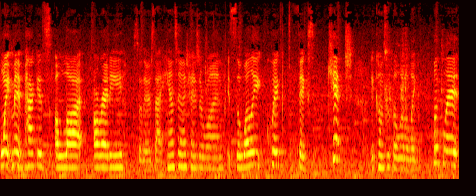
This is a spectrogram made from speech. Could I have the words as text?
ointment packets a lot already. So there's that hand sanitizer one. It's the welly quick fix kit. It comes with a little like booklet.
